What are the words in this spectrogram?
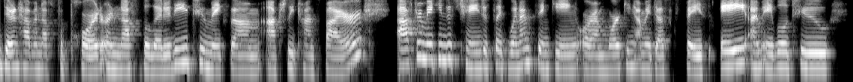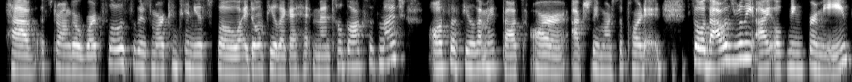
didn't have enough support or enough validity to make them actually transpire. After making this change, it's like when I'm thinking or I'm working at my desk space, A, I'm able to have a stronger workflow. So there's more continuous flow. I don't feel like I hit mental blocks as much. Also feel that my thoughts are actually more supported. So that was really eye opening for me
